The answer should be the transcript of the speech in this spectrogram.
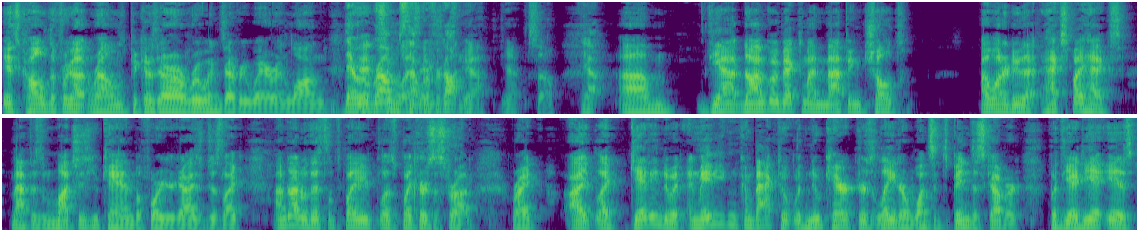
it's called the Forgotten Realms because there are ruins everywhere and long There were realms that were forgotten. Yeah, yeah. So Yeah. um yeah, no, I'm going back to my mapping chult. I want to do that hex by hex. Map as much as you can before your guys are just like, I'm done with this. Let's play. Let's play Curse of Strahd, right? I like get into it, and maybe you can come back to it with new characters later once it's been discovered. But the idea is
